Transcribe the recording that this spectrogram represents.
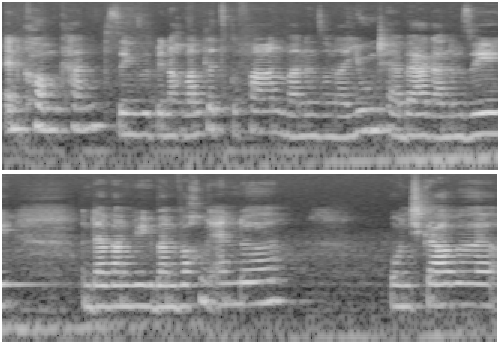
entkommen kann. Deswegen sind wir nach Wandlitz gefahren, waren in so einer Jugendherberge an einem See und da waren wir über ein Wochenende. Und ich glaube,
